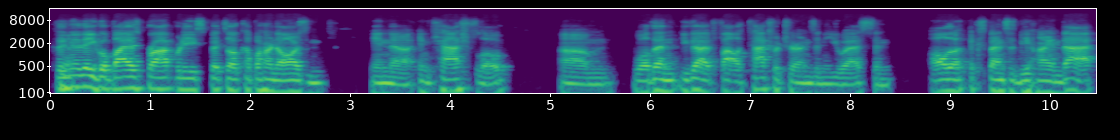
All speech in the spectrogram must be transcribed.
Because yeah. at the end of the day, you go buy this property, spits out a couple hundred dollars in in uh, in cash flow. Um, well, then you got to file tax returns in the U.S. and all the expenses behind that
